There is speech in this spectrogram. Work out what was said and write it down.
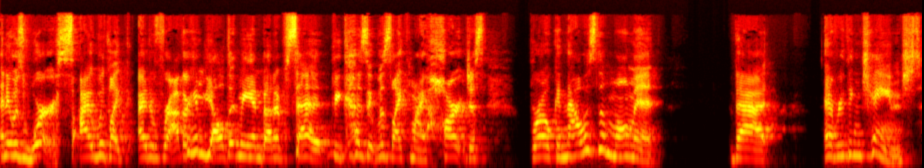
And it was worse. I would like, I'd have rather him yelled at me and been upset because it was like my heart just broke. And that was the moment that everything changed.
